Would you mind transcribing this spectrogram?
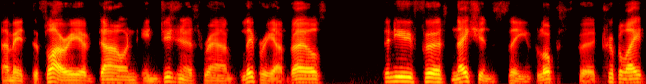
Amid the flurry of Darwin Indigenous Round livery unveils, the new First Nations themed looks for Triple Eight,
